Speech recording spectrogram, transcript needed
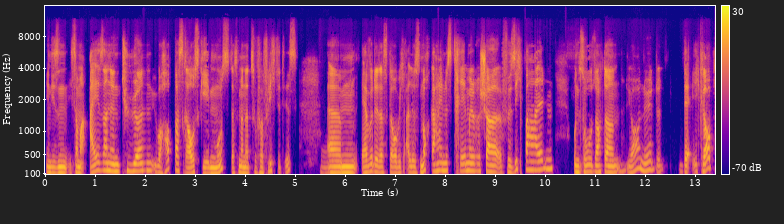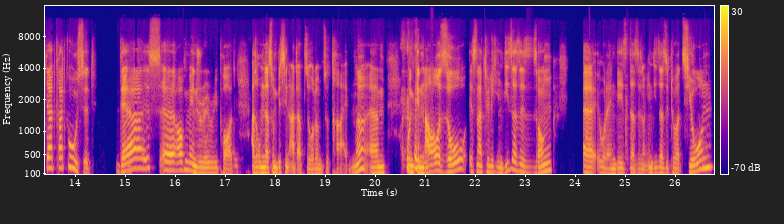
in diesen, ich sag mal, eisernen Türen überhaupt was rausgeben muss, dass man dazu verpflichtet ist. Mhm. Ähm, er würde das, glaube ich, alles noch geheimniskrämerischer für sich behalten. Und so sagt er, ja, nee, der, ich glaube, der hat gerade gehustet der ist äh, auf dem Injury Report. Also um das so ein bisschen ad absurdum zu treiben. Ne? Ähm, und genau so ist natürlich in dieser Saison äh, oder in dieser Saison, in dieser Situation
